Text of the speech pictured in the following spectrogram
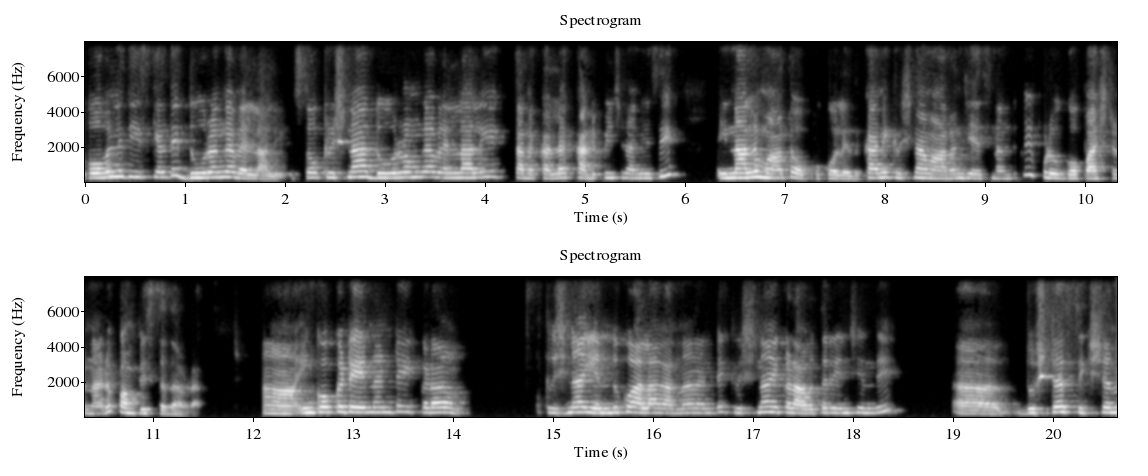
గోవుల్ని తీసుకెళ్తే దూరంగా వెళ్ళాలి. సో కృష్ణ దూరంగా వెళ్ళాలి తన కళ్ళకు కనిపించడనేసి ఇన్నాళ్ళు మాత ఒప్పుకోలేదు. కానీ కృష్ణ మారం చేసినందుకు ఇప్పుడు గోపాష్ట నాడు పంపిస్తుంది ఆవిడ. ఇంకొకటి ఏంటంటే ఇక్కడ కృష్ణ ఎందుకు అలా అన్నాడంటే కృష్ణ ఇక్కడ అవతరించింది దుష్ట శిక్షణ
